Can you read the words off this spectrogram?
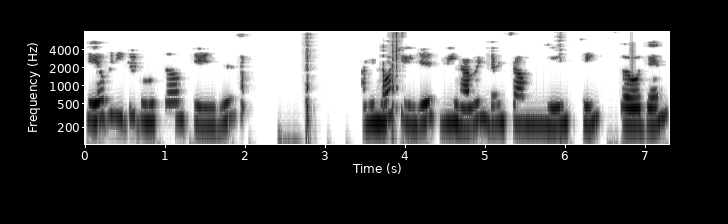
Here we need to do some changes. I mean not changes, we haven't done some main things. So then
